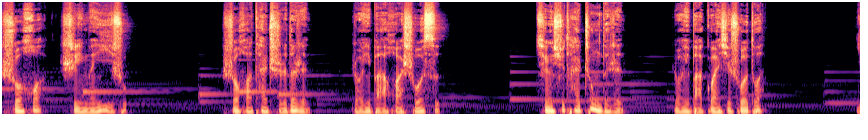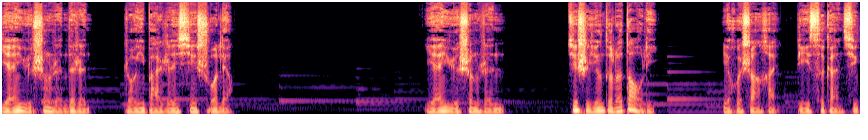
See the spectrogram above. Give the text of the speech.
说话是一门艺术，说话太直的人。”容易把话说死，情绪太重的人，容易把关系说断；言语胜人的人，容易把人心说凉。言语胜人，即使赢得了道理，也会伤害彼此感情，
